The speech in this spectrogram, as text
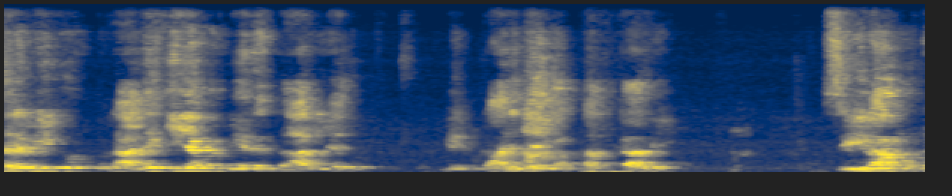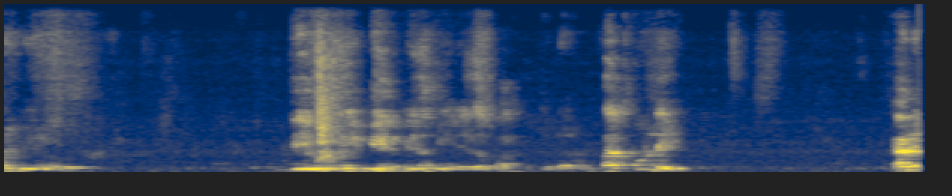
సరే మీకు రాజకీయంగా వేరే దారి లేదు. మీరు రాజకీయంగా బతకాలి. శ్రీరాముడిని మీరు దేవుడిని పేరు మీద మీరు ఏదో బతుకుతున్నారు. బతుకుండి. కానీ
